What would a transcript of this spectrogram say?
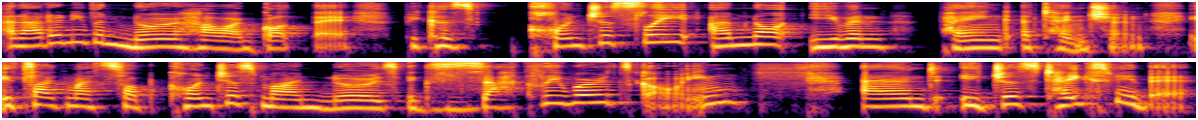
And I don't even know how I got there because consciously, I'm not even paying attention. It's like my subconscious mind knows exactly where it's going and it just takes me there.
